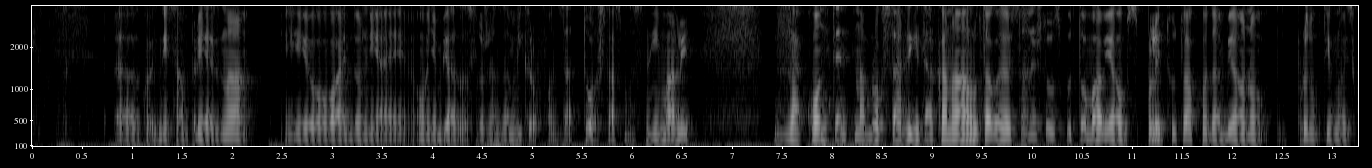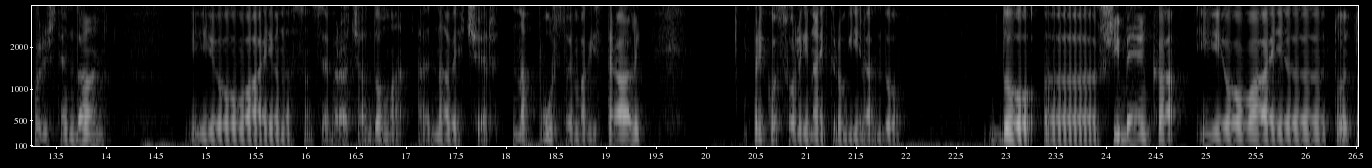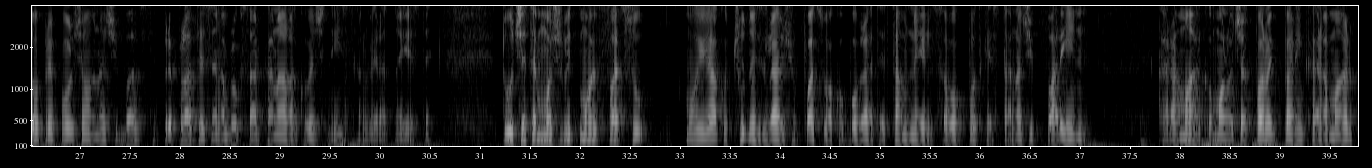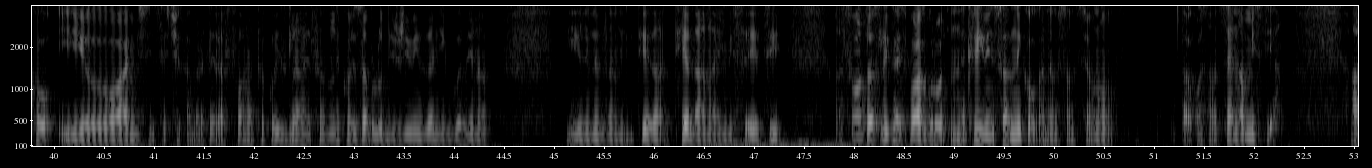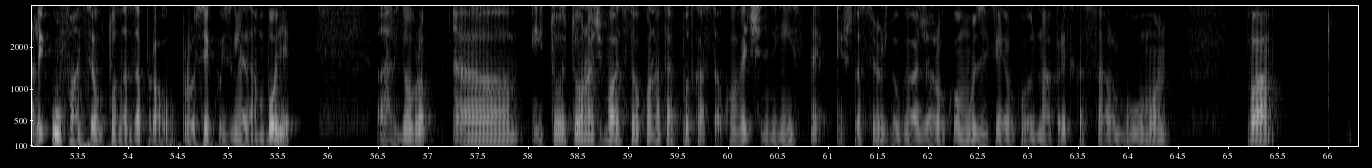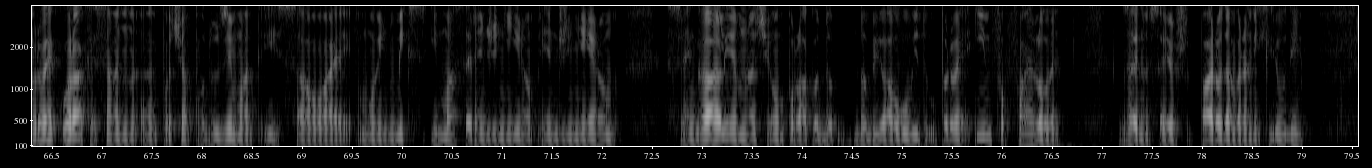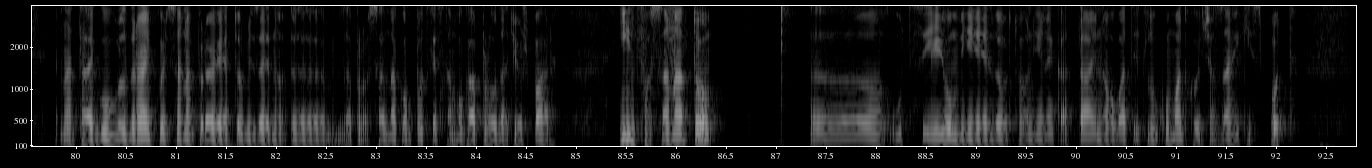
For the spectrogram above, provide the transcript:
uh, kojeg nisam prije znam. I ovaj Donija je, on je bio zaslužan za mikrofon, za to što smo snimali za kontent na Blockstar Digital kanalu, tako da je ostao nešto usput obavio u Splitu, tako da je bio ono produktivno iskorišten dan. I ovaj, onda sam se vraćao doma na večer na pustoj magistrali priko Solina i Trogira do, do uh, Šibenka i ovaj, uh, to je to, preporučam znači bacite, preplatite se na Blockstar kanal ako već niste, ali vjerojatno jeste. Tu ćete moći vidjeti moju facu, moju jako čudno izgledajuću facu ako pogledate thumbnail sa ovog podcasta, znači Parin, Karamarko, malo čak pa parin Karamarko i ovaj, mislim se, čeka brate, ja stvarno tako izgledam, sam u nekoj zabludi, živim zadnjih godina ili ne znam, tjedana i mjeseci, ali stvarno ta slika ispala gro, ne krivim sad nikoga, nego sam se ono, tako sam se namistija. Ali ufam se u to da zapravo u prosjeku izgledam bolje. Ali dobro, i to je to, znači bacite oko na taj podcast ako već niste. I što se još događalo oko muzike, oko napretka sa albumom? Pa, prve korake sam e, počeo poduzimati i sa ovaj mojim mix i master engineerom, engineerom Svengalijem, znači on polako do, dobiva uvid u prve info fajlove zajedno sa još par odabranih ljudi na taj Google Drive koji sam napravio, to bi zajedno, e, zapravo sad nakon podcasta mogu uploadati još par infosa na to. E, u cilju mi je, dobro to nije neka tajna, uvatiti Luku Matkovića za neki spot.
